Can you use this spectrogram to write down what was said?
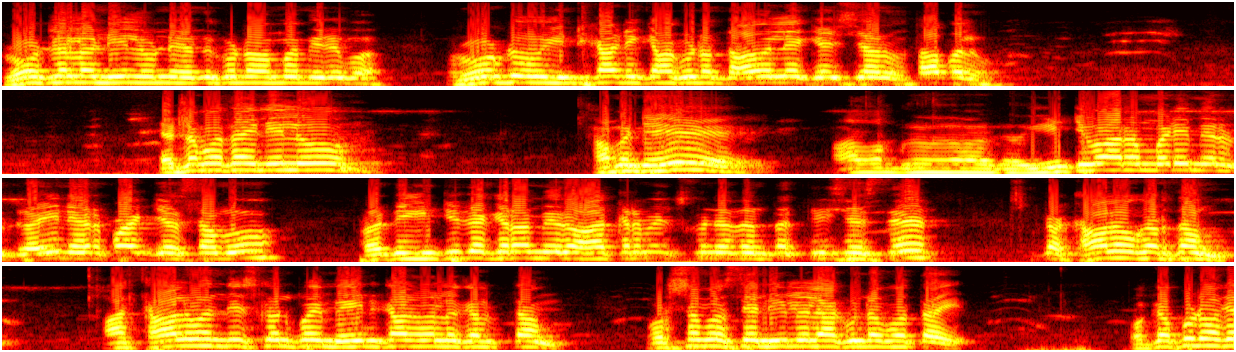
రోడ్లలో నీళ్ళు ఉన్నాయి ఎందుకుంటామమ్మా మీరు? రోడ్డు ఇంటికాడికి కాకుండా దావలే తాపలు. ఎట్లా పోతాయి నీళ్ళు? కాబట్టి ఒక ఇంటి వారం పడి మీరు డ్రైన్ ఏర్పాటు చేస్తాము. ప్రతి ఇంటి దగ్గర మీరు ఆక్రమించుకునేదంతా తీసేస్తే ఒక కాలువ కడతాం. ఆ కాలువను తీసుకొని పోయి మెయిన్ కాలువలో కలుపుతాం. వర్షం వస్తే నీళ్ళు లేకుండా పోతాయి. ఒకప్పుడు ఒక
